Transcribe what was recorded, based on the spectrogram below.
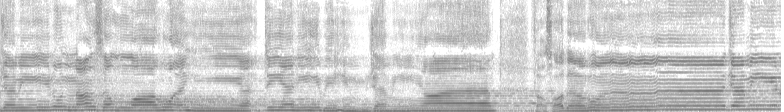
جميل عسى الله أن يأتيني بهم جميعا. فصبر جميل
